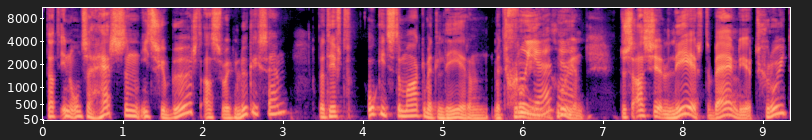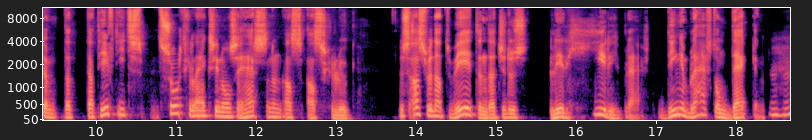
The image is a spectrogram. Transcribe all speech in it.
dat in onze hersenen iets gebeurt als we gelukkig zijn. Dat heeft ook iets te maken met leren, met groeien, groeien. Dus als je leert, bijleert, groeit, dat, dat heeft iets soortgelijks in onze hersenen als, als geluk. Dus als we dat weten, dat je dus leergierig blijft, dingen blijft ontdekken. Mhm.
